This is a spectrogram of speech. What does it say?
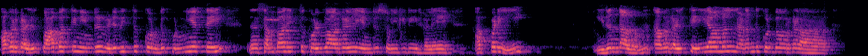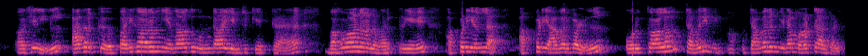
அவர்கள் பாபத்தினின்று விடுவித்துக் கொண்டு புண்ணியத்தை சம்பாதித்துக் கொள்வார்கள் என்று சொல்கிறீர்களே. அப்படி இருந்தாலும் அவர்கள் தெரியாமல் நடந்து கொள்பவர்கள் அதற்கு பரிகாரம் ஏதாவது உண்டா என்று கேட்க பகவானானவர் பிரியே அப்படியல்ல. அப்படி அவர்கள் ஒரு காலம் தவறி வி- தவறவிட மாட்டார்கள்.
